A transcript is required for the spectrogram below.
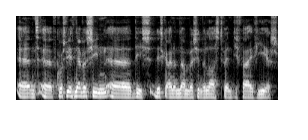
And uh, of course, we have never seen uh, these, this kind of numbers in the last 25 years.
